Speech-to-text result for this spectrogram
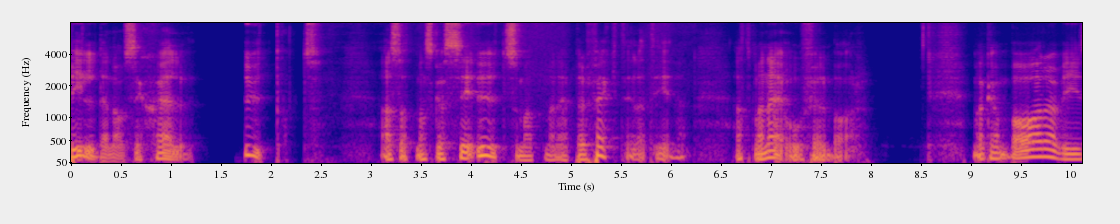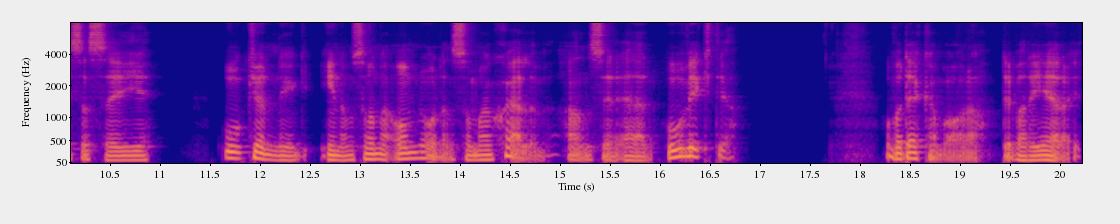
bilden av sig själv utåt. Alltså att man ska se ut som att man är perfekt hela tiden. Att man är ofelbar. Man kan bara visa sig okunnig inom sådana områden som man själv anser är oviktiga. Och vad det kan vara, det varierar ju.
